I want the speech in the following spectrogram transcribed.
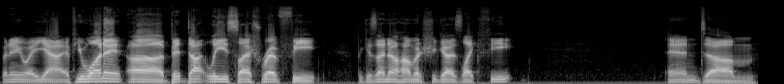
But anyway, yeah, if you want it, uh, bit.ly slash revfeet, because I know how much you guys like feet. And, um,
